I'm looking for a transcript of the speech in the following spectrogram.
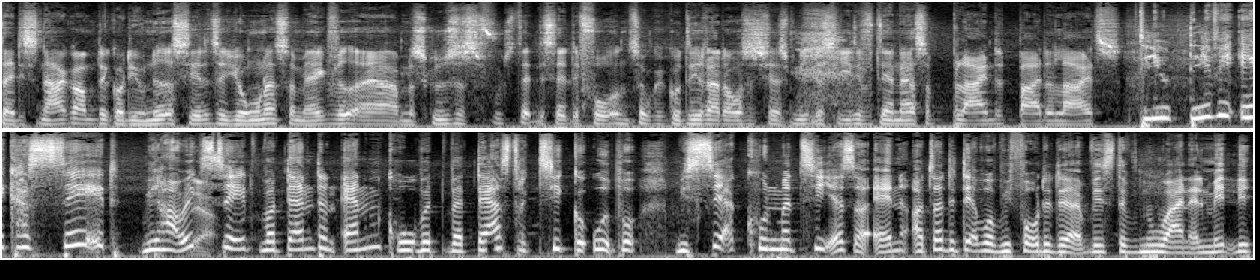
da de snakker om det, går de jo ned og siger det til Jonas, som jeg ikke ved, er at man skyder sig fuldstændig selv i foden, som kan gå direkte over til Jasmin og sige det, fordi han er så blinded by the lights. Det er jo det, vi ikke har set. Vi har jo ikke ja. set, hvordan den anden gruppe, hvad deres taktik går ud på. Vi ser kun Mathias og Anne, og så er det der, hvor vi får det der, hvis det nu er en almindelig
